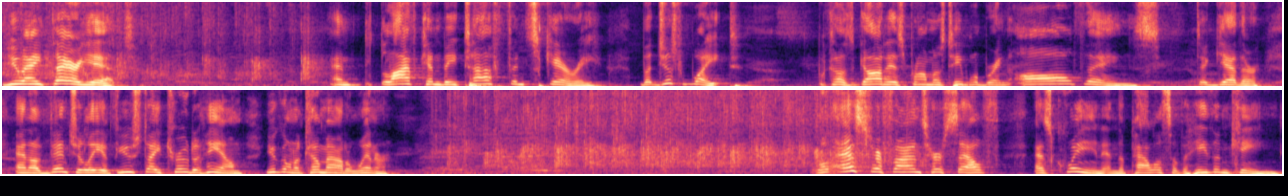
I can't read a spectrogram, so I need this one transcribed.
You ain't there yet. And life can be tough and scary, but just wait because God has promised He will bring all things together. And eventually, if you stay true to Him, you're going to come out a winner. Well, Esther finds herself as queen in the palace of a heathen king.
